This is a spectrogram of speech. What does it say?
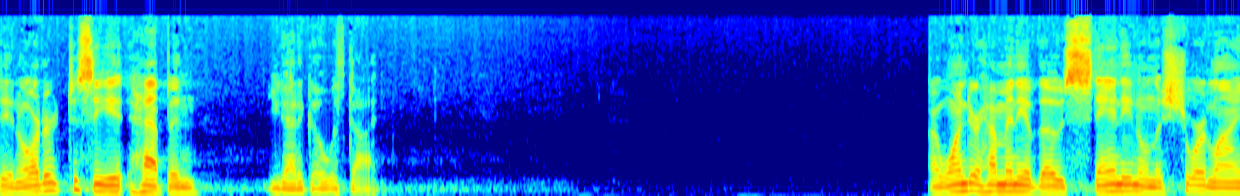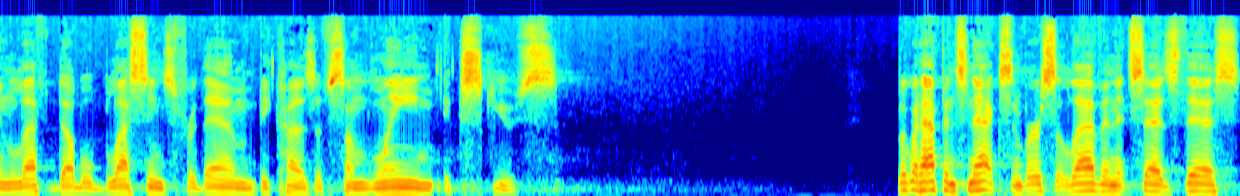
In order to see it happen, you got to go with God. I wonder how many of those standing on the shoreline left double blessings for them because of some lame excuse. Look what happens next in verse 11. It says this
